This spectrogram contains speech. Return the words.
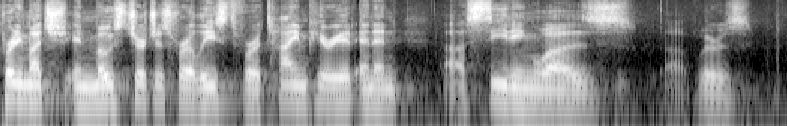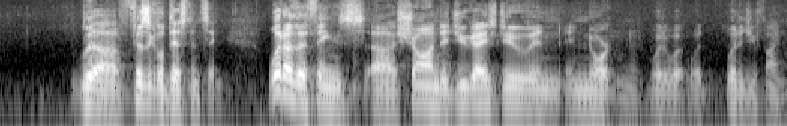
pretty much in most churches for at least for a time period, and then uh, seating was uh, was uh, physical distancing. What other things, uh, Sean, did you guys do in, in Norton? What, what, what, what, did you find?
